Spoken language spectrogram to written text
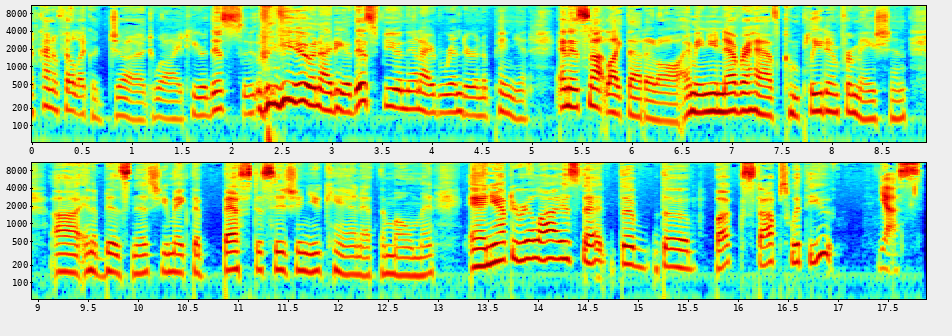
I've kind of felt like a judge. Well, I'd hear this view and I'd hear this view, and then I'd render an opinion. And it's not like that at all. I mean, you never have complete information uh, in a business. You make the best decision you can at the moment, and you have to realize that the the buck stops with you. Yes.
